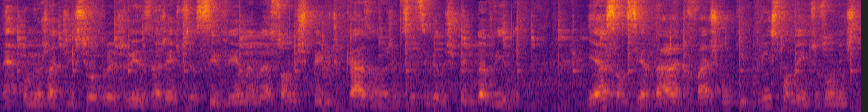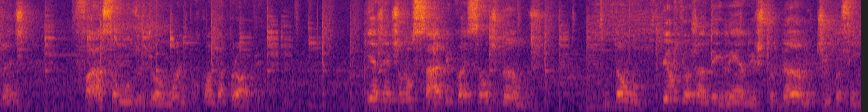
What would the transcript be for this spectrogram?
Né? Como eu já disse outras vezes, a gente precisa se ver, mas não é só no espelho de casa, não. a gente precisa se ver no espelho da vida. E essa ansiedade faz com que, principalmente, os homens trans façam uso de hormônio por conta própria. E a gente não sabe quais são os danos. Então, pelo que eu já andei lendo e estudando, tipo assim,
